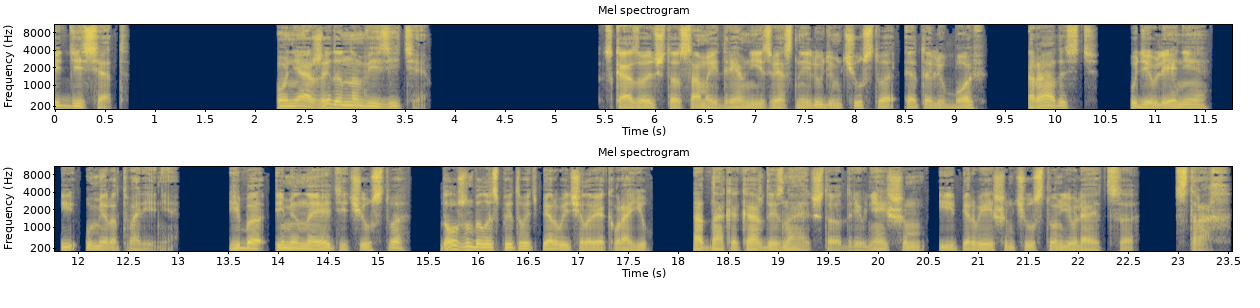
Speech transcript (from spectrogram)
50. О неожиданном визите. Сказывают, что самые древние известные людям чувства — это любовь, радость, удивление и умиротворение. Ибо именно эти чувства должен был испытывать первый человек в раю. Однако каждый знает, что древнейшим и первейшим чувством является страх.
